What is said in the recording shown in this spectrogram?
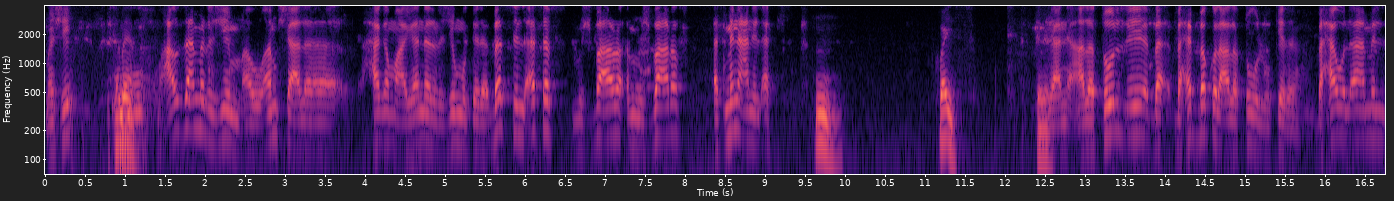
ماشي؟ تمام. وعاوز أعمل رجيم أو أمشي على حاجة معينة للرجيم وكده. بس للأسف مش بعرف مش بعرف اتمنع عن الأكل. مم. كويس. تمام. يعني على طول إيه بحب آكل على طول وكده. بحاول أعمل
